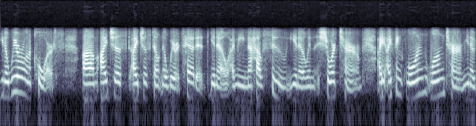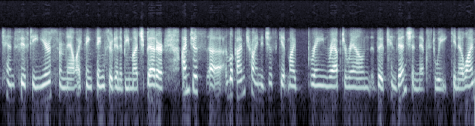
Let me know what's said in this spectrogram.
you know, we are on a course, um, I just I just don't know where it's headed. You know, I mean, how soon? You know, in the short term. I, I think long long term. You know, 10, 15 years from now, I think things are going to be much better. I'm just uh, look. I'm trying to just get my brain wrapped around the convention next week. You know, I'm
